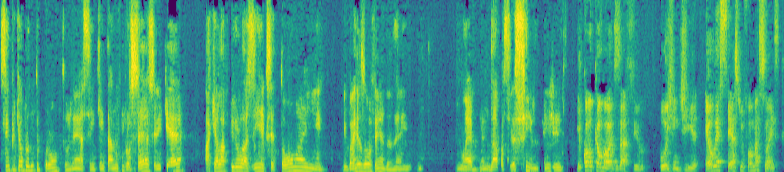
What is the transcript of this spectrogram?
sempre quer o produto pronto, né? Assim, quem está no processo, ele quer aquela pirulazinha que você toma e, e vai resolvendo, né? E não é, não dá para ser assim, não tem jeito. E qual que é o maior desafio hoje em dia? É o excesso de informações.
